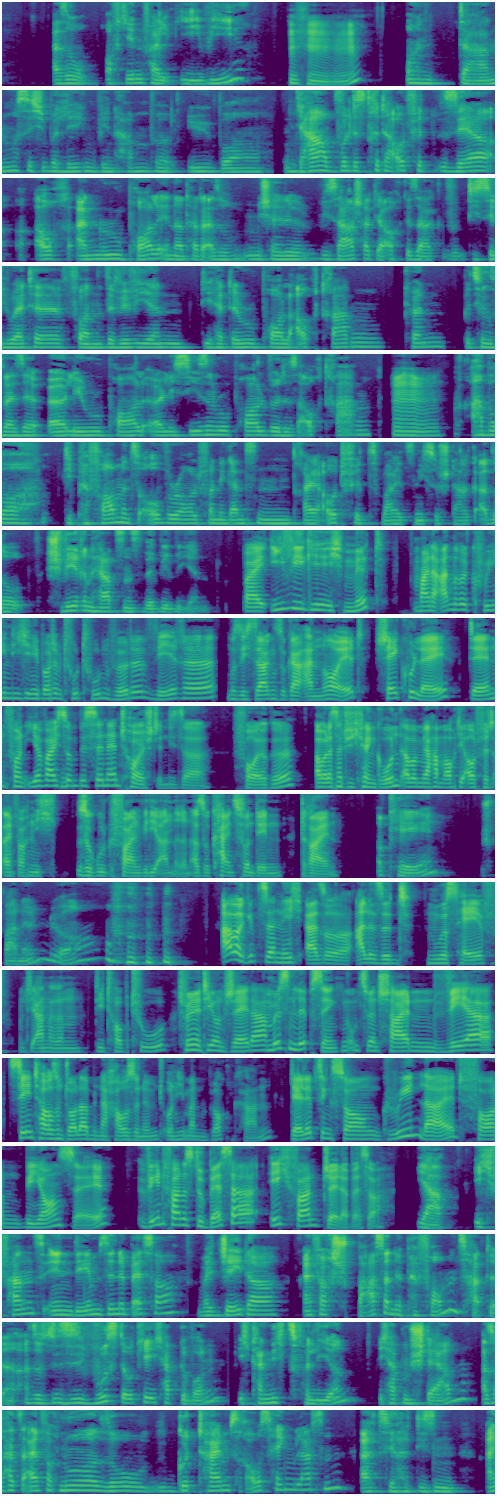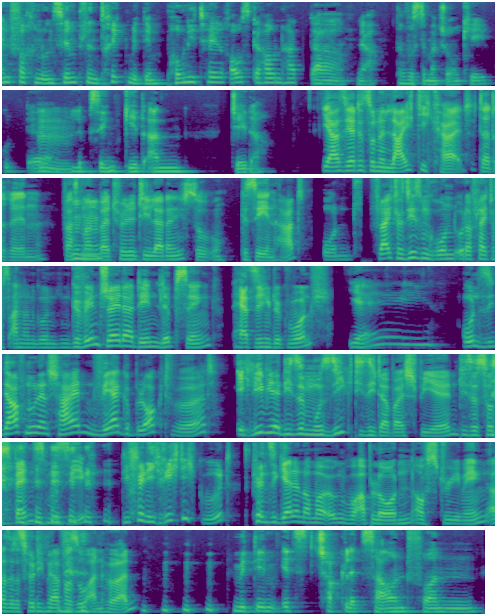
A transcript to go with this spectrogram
also auf jeden Fall Evie. Mhm. Und dann muss ich überlegen, wen haben wir über. Ja, obwohl das dritte Outfit sehr auch an RuPaul erinnert hat. Also Michelle Visage hat ja auch gesagt, die Silhouette von The Vivian, die hätte RuPaul auch tragen können. Beziehungsweise Early RuPaul, Early Season RuPaul würde es auch tragen. Mhm. Aber die Performance overall von den ganzen drei Outfits war jetzt nicht so stark. Also schweren Herzens The Vivian. Bei Evie gehe ich mit meine andere Queen, die ich in die Bottom 2 tun würde, wäre, muss ich sagen, sogar erneut Shay Coulee, denn von ihr war ich so ein bisschen enttäuscht in dieser Folge. Aber das ist natürlich kein Grund, aber mir haben auch die Outfits einfach nicht so gut gefallen wie die anderen. Also keins von den dreien. Okay, spannend, ja. Aber gibt's ja nicht, also alle sind nur safe und die anderen die Top 2. Trinity und Jada müssen lip-sinken, um zu entscheiden, wer 10.000 Dollar mit nach Hause nimmt und jemanden blocken kann. Der Lip-Sync-Song Greenlight von Beyoncé. Wen fandest du besser? Ich fand Jada besser. Ja, ich fand's in dem Sinne besser, weil Jada einfach Spaß an der Performance hatte. Also sie, sie wusste, okay, ich habe gewonnen, ich kann nichts verlieren ich habe einen Stern. Also hat sie einfach nur so Good Times raushängen lassen, als sie halt diesen einfachen und simplen Trick mit dem Ponytail rausgehauen hat, da, ja, da wusste man schon, okay, gut, der mm. Lip Sync geht an Jada. Ja, sie hatte so eine Leichtigkeit da drin, was mhm. man bei Trinity leider nicht so gesehen hat. Und vielleicht aus diesem Grund oder vielleicht aus anderen Gründen gewinnt Jada den Lip Sync. Herzlichen Glückwunsch. Yay. Und sie darf nun entscheiden, wer geblockt wird. Ich liebe ja diese Musik, die sie dabei spielen, diese Suspense-Musik. die finde ich richtig gut. Können Sie gerne nochmal irgendwo uploaden auf Streaming. Also das würde ich mir einfach so anhören. Mit dem It's Chocolate Sound von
